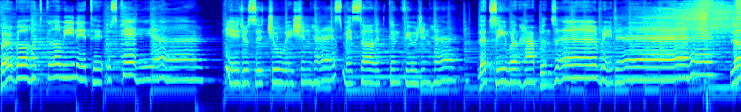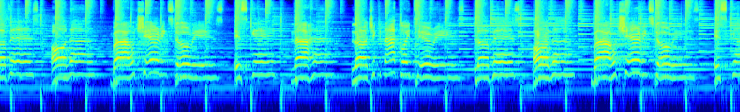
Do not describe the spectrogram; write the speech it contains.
पर बहुत कमी ने थे उसके यार। ये जो सिचुएशन है इसमें solid confusion है Let's see what happens every day Love is all about sharing stories इसके ना है logic ना कोई theories Love is all about sharing stories इसका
